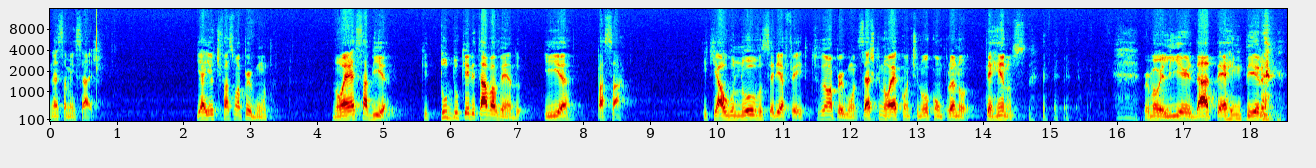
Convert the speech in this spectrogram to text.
nessa mensagem. E aí eu te faço uma pergunta. Noé sabia que tudo o que ele estava vendo ia passar e que algo novo seria feito. Deixa eu fazer uma pergunta: você acha que Noé continuou comprando terrenos? Meu irmão, ele ia herdar a terra inteira.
